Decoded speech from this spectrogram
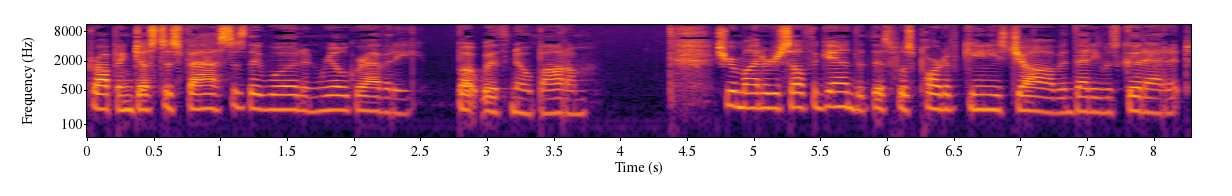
dropping just as fast as they would in real gravity, but with no bottom. She reminded herself again that this was part of Guinea's job and that he was good at it.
